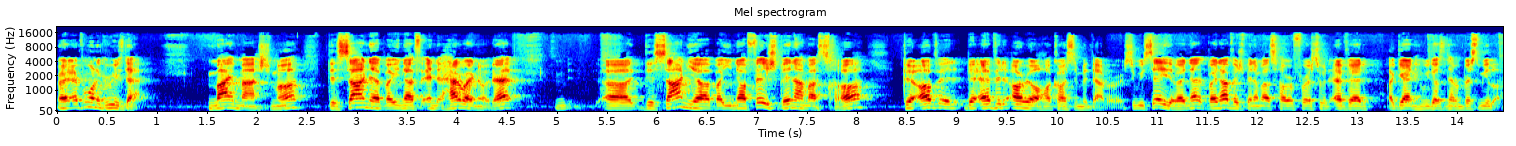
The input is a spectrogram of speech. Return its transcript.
Right? Everyone agrees that. My mashma, Desanya Vayinaf, and how do I know that? Uh, Desanya Vayinafesh Ben Amascha, Be'eved Ariel Hakasim Medaber. So we say Vainavish Ben Amascha refers to an Eved, again, who doesn't have a bris milah.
